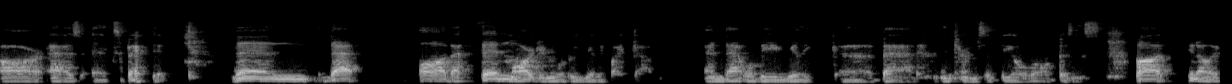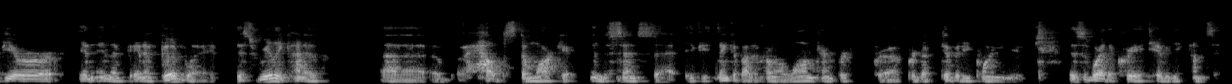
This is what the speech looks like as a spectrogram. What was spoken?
are as expected, then that uh, that thin margin will be really wiped out, and that will be really uh, bad in terms of the overall business. But you know, if you're in in a in a good way, this really kind of uh, helps the market in the sense that if you think about it from a long-term per, productivity point of view, this is where the creativity comes in.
